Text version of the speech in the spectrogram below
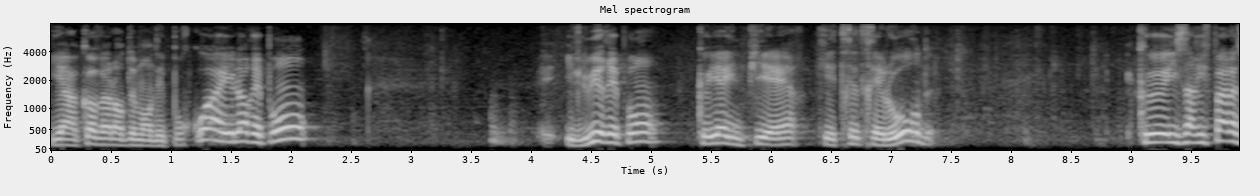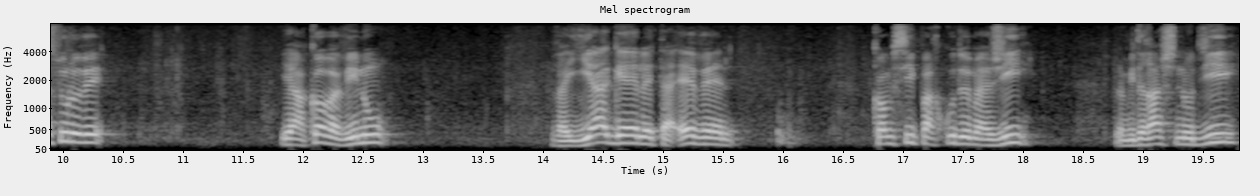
Yaakov va leur demander pourquoi et il leur répond, il lui répond qu'il y a une pierre qui est très très lourde, qu'ils n'arrivent pas à la soulever. Yaakov Avinu va yagel et even, comme si par coup de magie, le Midrash nous dit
